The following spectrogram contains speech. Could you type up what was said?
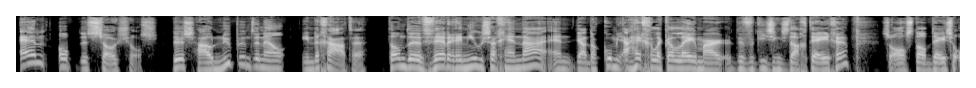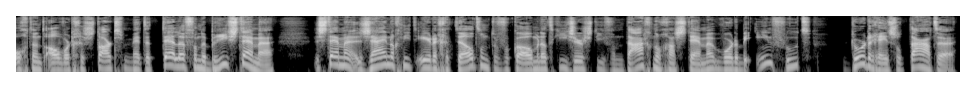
en op de socials. Dus hou nu.nl in de gaten. Dan de verdere nieuwsagenda. En ja, dan kom je eigenlijk alleen maar de verkiezingsdag tegen. Zoals dat deze ochtend al wordt gestart met het tellen van de briefstemmen. De stemmen zijn nog niet eerder geteld om te voorkomen dat kiezers die vandaag nog gaan stemmen worden beïnvloed door de resultaten.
